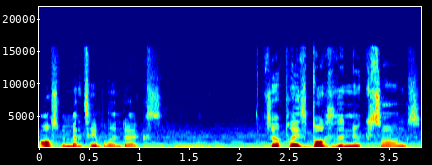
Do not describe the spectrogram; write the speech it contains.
also by Meta Table Index. So it plays both of the Nuke songs.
